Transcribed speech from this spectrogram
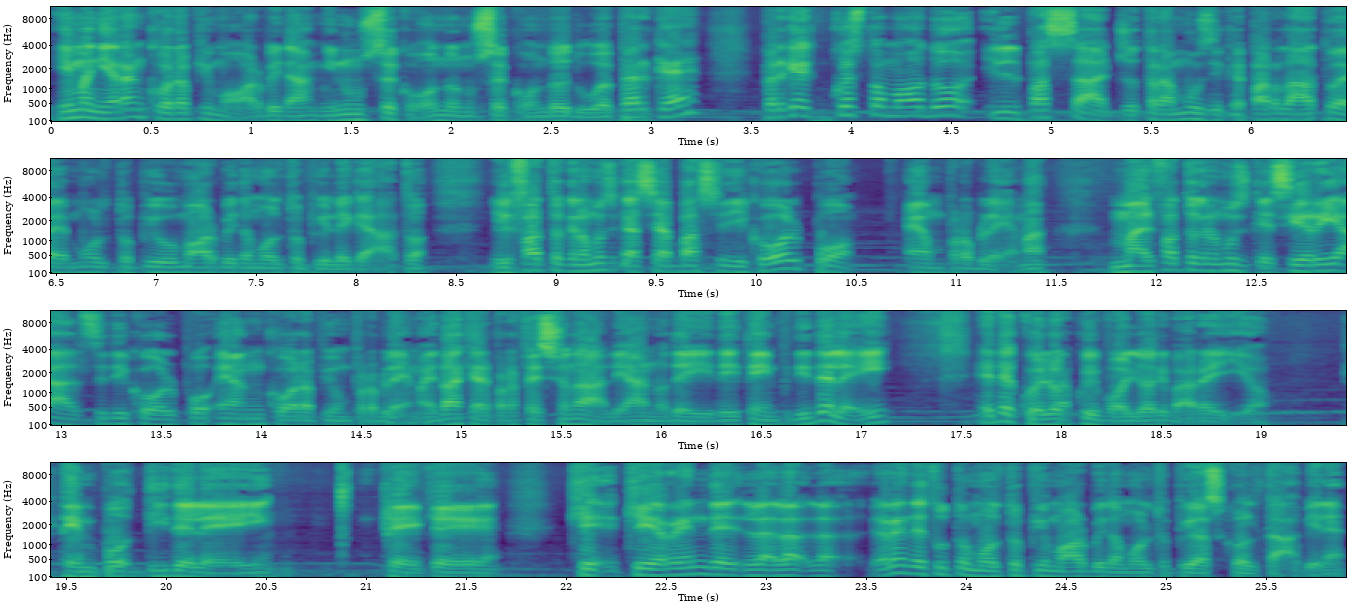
in maniera ancora più morbida, in un secondo, un secondo e due. Perché? Perché in questo modo il passaggio tra musica e parlato è molto più morbido, molto più legato. Il fatto che la musica si abbassi di colpo è un problema, ma il fatto che la musica si rialzi di colpo è ancora più un problema. I Daker professionali hanno dei, dei tempi di delay ed è quello a cui voglio arrivare io. Tempo di delay. Che, che, che, che rende, la, la, rende tutto molto più morbido, molto più ascoltabile.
